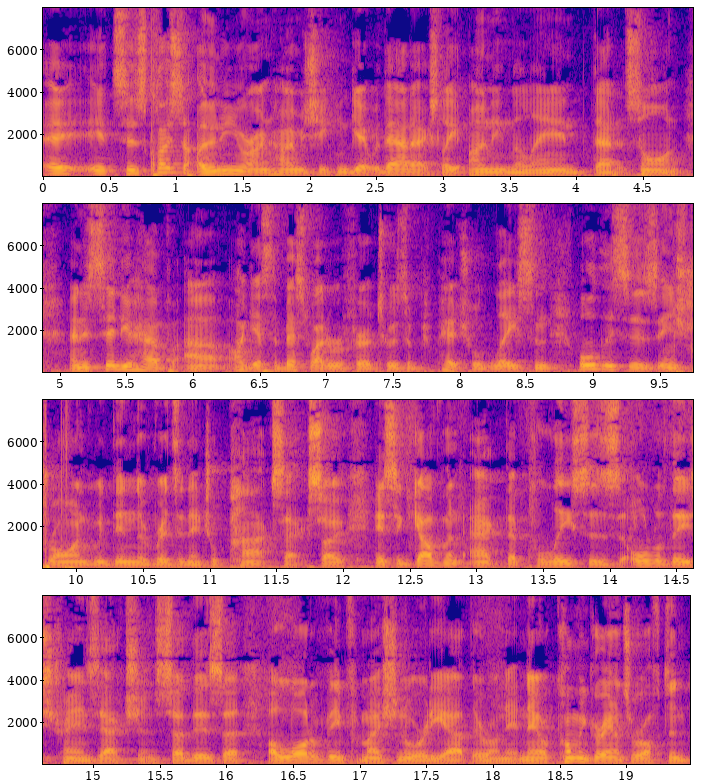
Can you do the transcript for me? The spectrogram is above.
it's as close to owning your own home as you can get without actually owning the land that it's on. And instead, you have, uh, I guess, the best way to refer it to is a perpetual lease. And all this is enshrined within the Residential Parks Act. So it's a government act that polices all of these transactions. So there's a, a lot of information already out there on it. Now, common grounds are often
